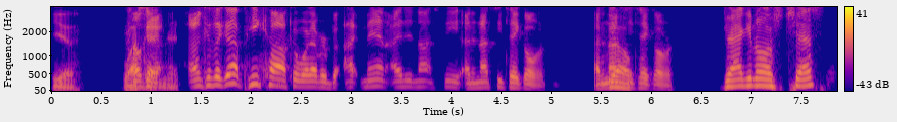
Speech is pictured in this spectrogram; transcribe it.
Yeah. Watch okay, that match. Uh, because I got Peacock or whatever, but I, man, I did not see. I did not see Takeover. I did not Yo. see Takeover. Dragunov's chest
